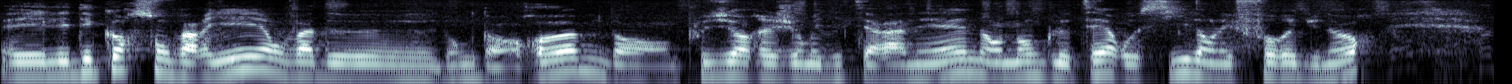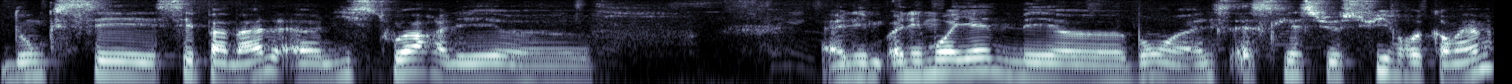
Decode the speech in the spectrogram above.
Et les décors sont variés. On va de, donc dans Rome, dans plusieurs régions méditerranéennes, en Angleterre aussi, dans les forêts du Nord. Donc c'est pas mal. Euh, l'histoire, elle est, euh, elle, est, elle est moyenne, mais euh, bon, elle, se laisse suivre quand même.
